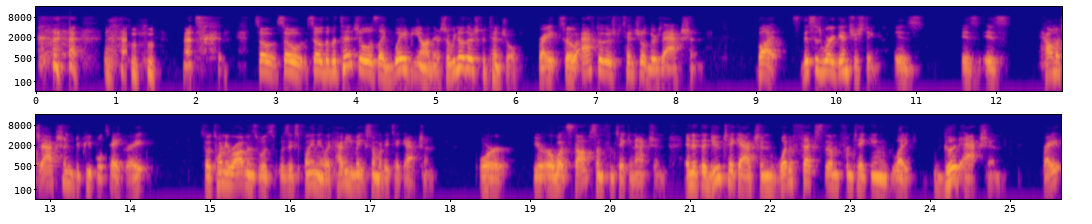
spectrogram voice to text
that's so so so the potential is like way beyond there. So we know there's potential right? So after there's potential, there's action. But this is where it gets interesting is is is how much action do people take, right? So Tony Robbins was was explaining like how do you make somebody take action, or or what stops them from taking action, and if they do take action, what affects them from taking like good action, right?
